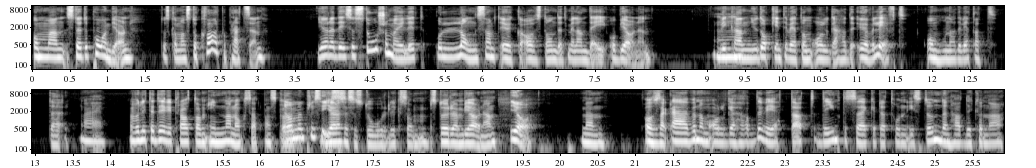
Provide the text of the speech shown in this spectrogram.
om man stöter på en björn då ska man stå kvar på platsen. Göra dig så stor som möjligt och långsamt öka avståndet mellan dig och björnen. Vi kan ju dock inte veta om Olga hade överlevt om hon hade vetat det här. Nej. Det var lite det vi pratade om innan också, att man ska Ja, göra sig så stor, liksom större än björnen. Ja, Men och som sagt, även om Olga hade vetat, det är inte säkert att hon i stunden hade kunnat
